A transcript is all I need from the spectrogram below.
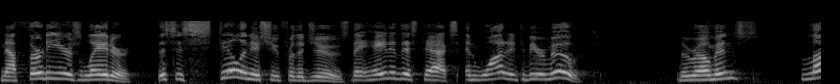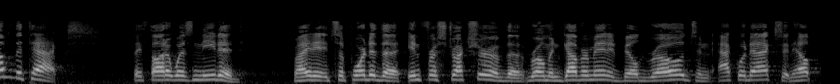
Now 30 years later, this is still an issue for the Jews. They hated this tax and wanted it to be removed. The Romans loved the tax. They thought it was needed. Right? It supported the infrastructure of the Roman government. It built roads and aqueducts. It helped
